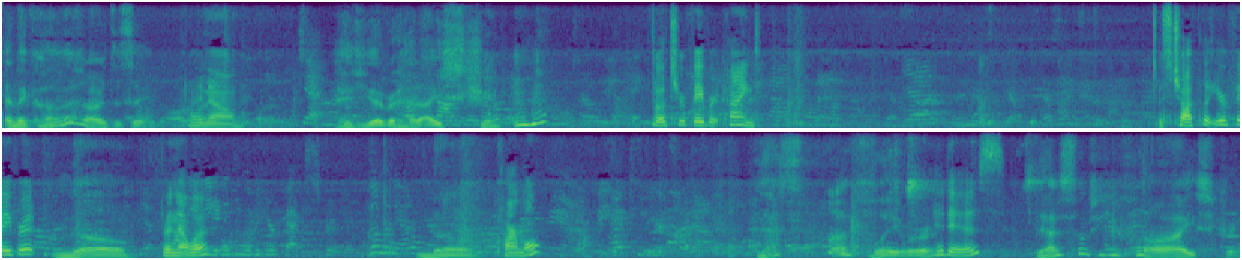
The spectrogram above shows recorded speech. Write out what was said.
And the colors aren't the same. I know. Have you ever had ice cream? Mm-hmm. What's your favorite kind? Is chocolate your favorite? No. Vanilla? No. Caramel? That's not a flavor. It is. That's something you put on ice cream.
